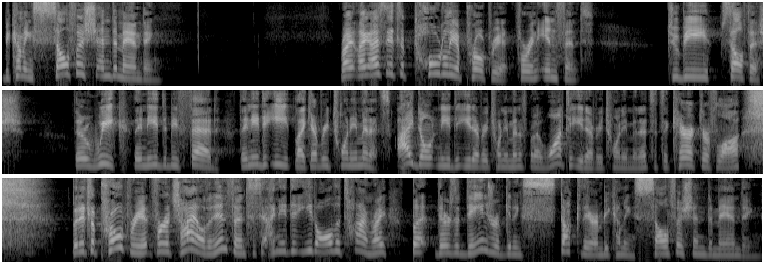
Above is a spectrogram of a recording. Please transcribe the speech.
becoming selfish and demanding. Right? Like, it's totally appropriate for an infant to be selfish they're weak. They need to be fed. They need to eat like every 20 minutes. I don't need to eat every 20 minutes, but I want to eat every 20 minutes. It's a character flaw. But it's appropriate for a child, an infant, to say, I need to eat all the time, right? But there's a danger of getting stuck there and becoming selfish and demanding.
